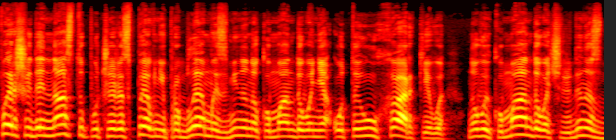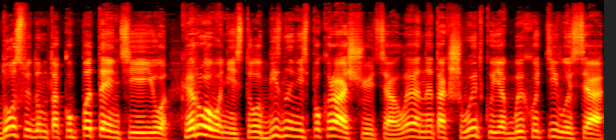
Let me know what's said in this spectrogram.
Перший день наступу через певні проблеми змінено командування ОТУ Харків. Новий командувач, людина з досвідом та компетенцією. Керованість та обізнаність покращуються, але не так швидко, як би хотілося.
